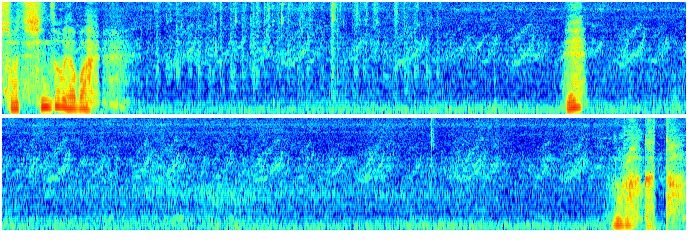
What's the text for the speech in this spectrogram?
ょっと待って心臓がやばい。乗らんかった。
